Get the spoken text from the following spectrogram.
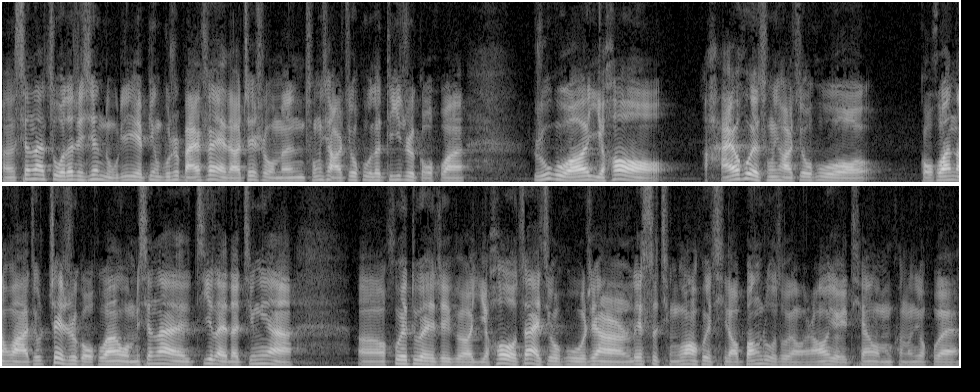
呃，现在做的这些努力并不是白费的。这是我们从小救护的第一只狗獾。如果以后还会从小救护狗獾的话，就这只狗獾，我们现在积累的经验，呃，会对这个以后再救护这样类似情况会起到帮助作用。然后有一天，我们可能就会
